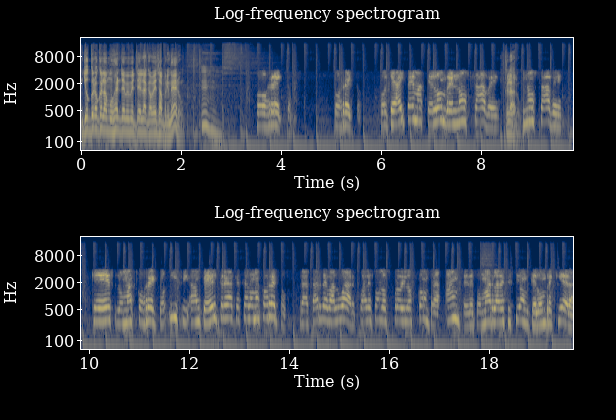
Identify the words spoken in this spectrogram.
yo creo que la mujer debe meter la cabeza primero. Correcto, correcto. Porque hay temas que el hombre no sabe, Claro. no sabe qué es lo más correcto. Y si, aunque él crea que sea lo más correcto, tratar de evaluar cuáles son los pros y los contras antes de tomar la decisión que el hombre quiera,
